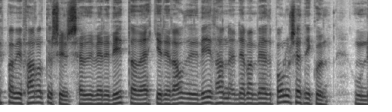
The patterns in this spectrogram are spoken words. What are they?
upphafi faraldursins hefði verið vitað að ekki er ráðið við hann nema með bólusetningum. Hún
